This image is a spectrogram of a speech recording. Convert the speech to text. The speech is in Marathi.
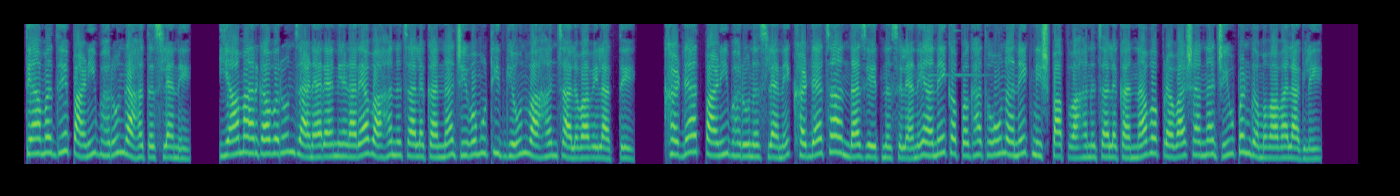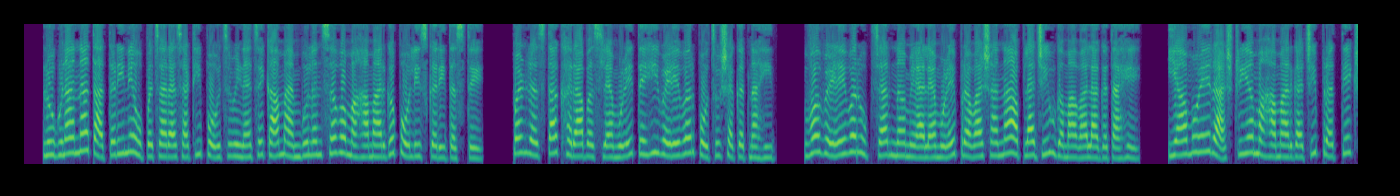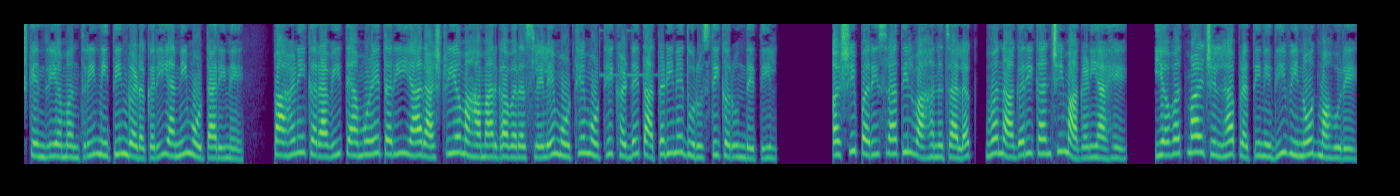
त्यामध्ये पाणी भरून राहत असल्याने या मार्गावरून जाणाऱ्या नेणाऱ्या वाहनचालकांना जीवमुठीत घेऊन वाहन चालवावे लागते. खड्ड्यात पाणी भरून असल्याने खड्ड्याचा अंदाज येत नसल्याने अनेक अपघात होऊन अनेक निष्पाप वाहनचालकांना व प्रवाशांना जीव पण गमवावा लागले. रुग्णांना तातडीने उपचारासाठी पोहोचविण्याचे काम अँब्युलन्स व महामार्ग पोलीस करीत असते. पण रस्ता खराब असल्यामुळे तेही वेळेवर पोचू शकत नाहीत व वेळेवर उपचार न मिळाल्यामुळे प्रवाशांना आपला जीव गमावा लागत आहे. यामुळे राष्ट्रीय महामार्गाची प्रत्यक्ष केंद्रीय मंत्री नितीन गडकरी यांनी मोटारीने पाहणी करावी त्यामुळे तरी या राष्ट्रीय महामार्गावर असलेले मोठे मोठे खड्डे तातडीने दुरुस्ती करून देतील. अशी परिसरातील वाहनचालक व नागरिकांची मागणी आहे. यवतमाळ जिल्हा प्रतिनिधी विनोद माहुरे.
